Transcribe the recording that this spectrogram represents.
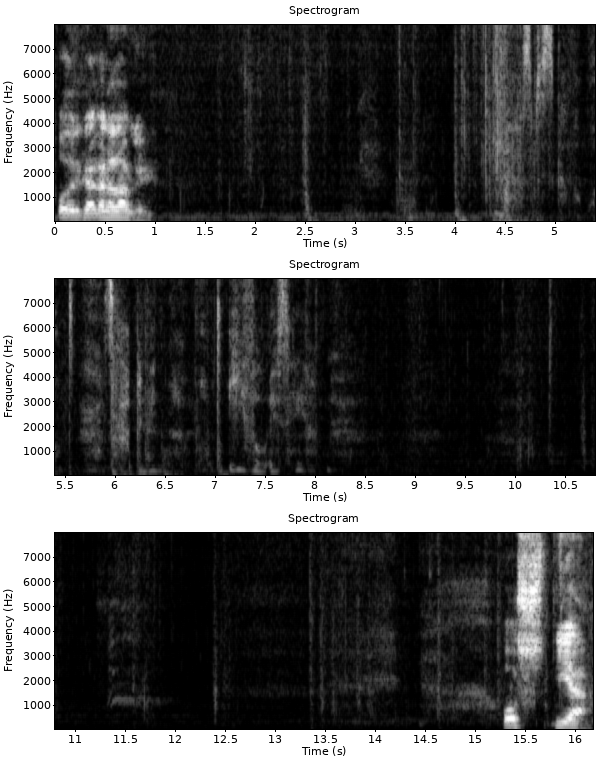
Joder, qué agradable. Hostia.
